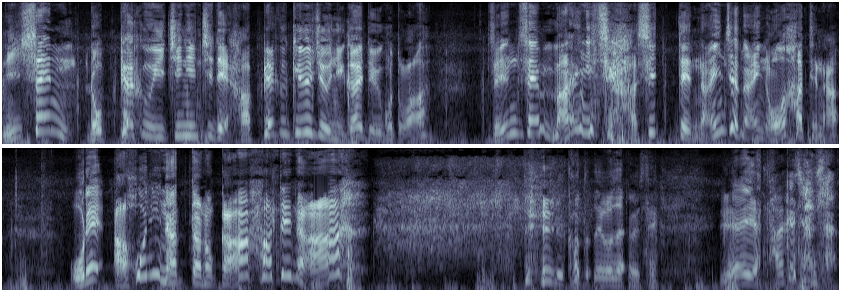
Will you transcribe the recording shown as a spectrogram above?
2601日で892回ということは、全然毎日走ってないんじゃないの？はてな。俺、アホになったのか？はてな。ということでございまして。いやいや、たけちゃんさん、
